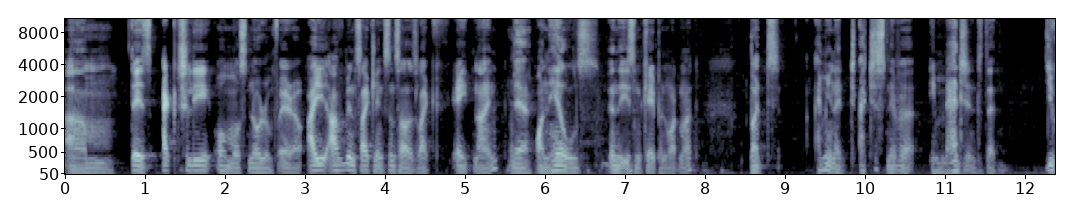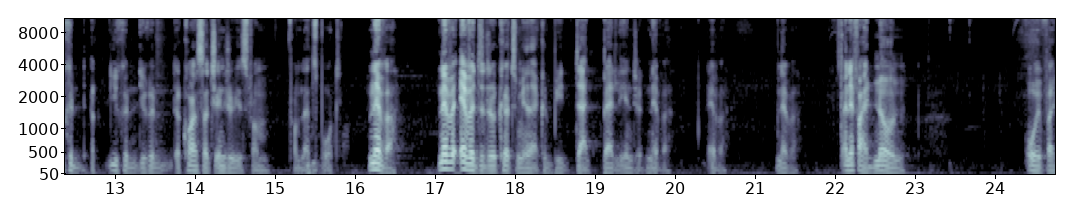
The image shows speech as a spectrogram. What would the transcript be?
Um, there's actually almost no room for error. I I've been cycling since I was like eight nine Yeah. on hills in the Eastern Cape and whatnot. But I mean, I, I just never imagined that you could uh, you could you could acquire such injuries from from that sport. Never, never ever did it occur to me that I could be that badly injured. Never, ever, never. And if I had known, or if I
